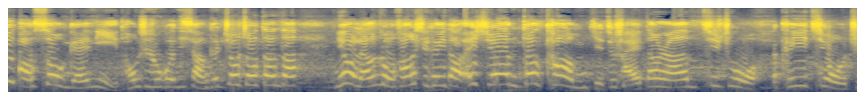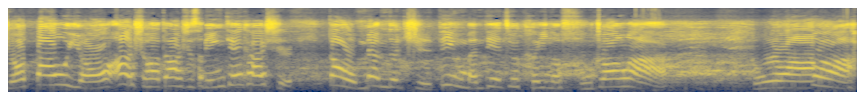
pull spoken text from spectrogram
运宝送给你。同时，如果你想跟周周丹丹，你有两种方式可以到 H M dot com，也就是来，当然记住可以九折包邮，二十号到二十四，明天开始到我们的指定门店就可以呢服装了。哇，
